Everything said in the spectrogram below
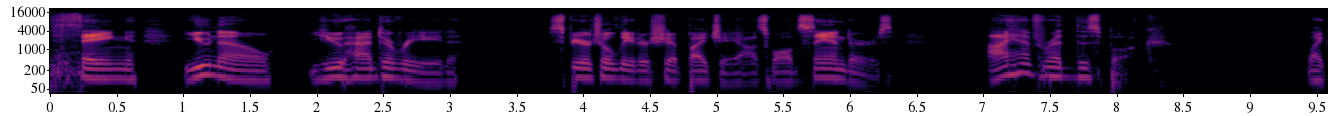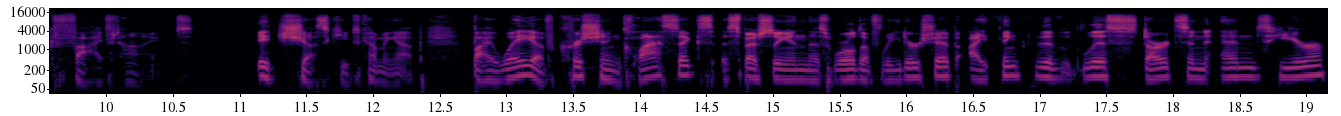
thing, you know you had to read Spiritual Leadership by J. Oswald Sanders. I have read this book like five times it just keeps coming up. By way of Christian classics, especially in this world of leadership, I think the list starts and ends here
